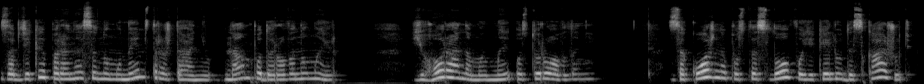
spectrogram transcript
Завдяки перенесеному ним стражданню нам подаровано мир. Його ранами ми оздоровлені. За кожне пусте слово, яке люди скажуть,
